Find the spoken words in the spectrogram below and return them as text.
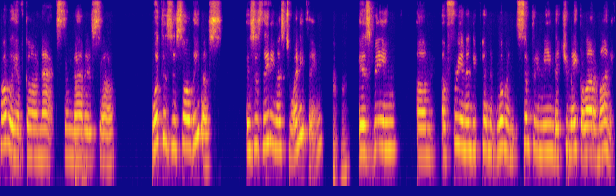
probably have gone next, and that is uh, what does this all lead us? Is this leading us to anything? Mhm. Is being um, a free and independent woman simply mean that you make a lot of money?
